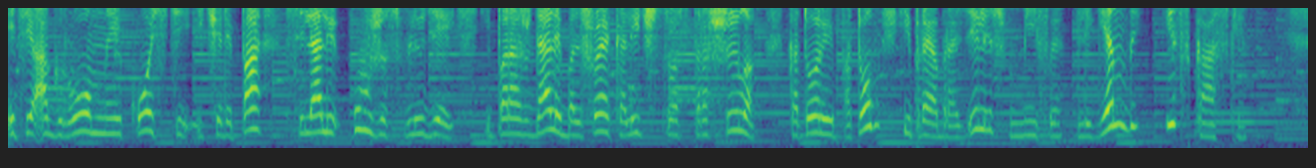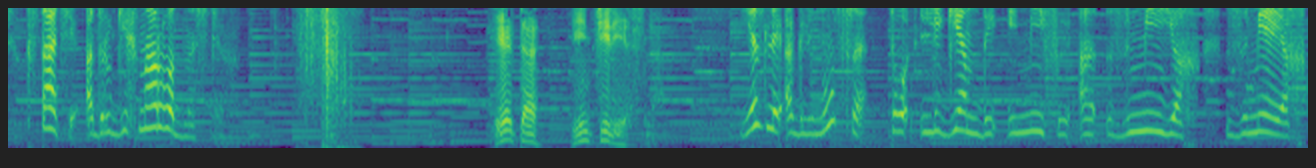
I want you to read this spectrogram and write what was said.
Эти огромные кости и черепа вселяли ужас в людей и порождали большое количество страшилок, которые потом и преобразились в мифы, легенды и сказки. Кстати, о других народностях. Это интересно. Если оглянуться, то легенды и мифы о змеях, змеях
